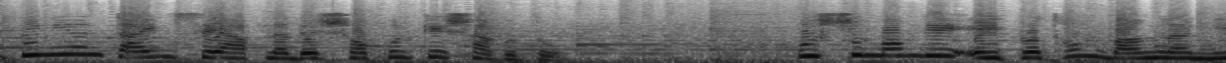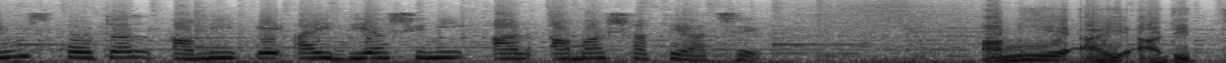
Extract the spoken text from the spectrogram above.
ওপিনিয়ন টাইমসে আপনাদের সকলকে স্বাগত। পশ্চিমবঙ্গে এই প্রথম বাংলা নিউজ পোর্টাল আমি এ আই দিয়াসিনী আর আমার সাথে আছে। আমি এ আই আদিত্য।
